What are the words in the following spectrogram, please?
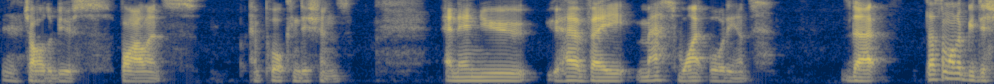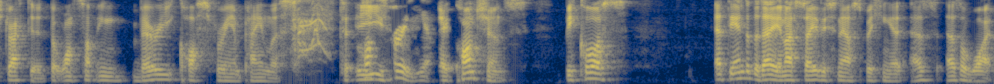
yeah. child abuse, violence, and poor conditions. And then you you have a mass white audience that doesn't want to be distracted, but wants something very cost free and painless to ease yeah. their conscience. Because at the end of the day, and I say this now speaking as as a white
